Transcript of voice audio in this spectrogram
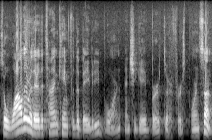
So while they were there, the time came for the baby to be born, and she gave birth to her firstborn son.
